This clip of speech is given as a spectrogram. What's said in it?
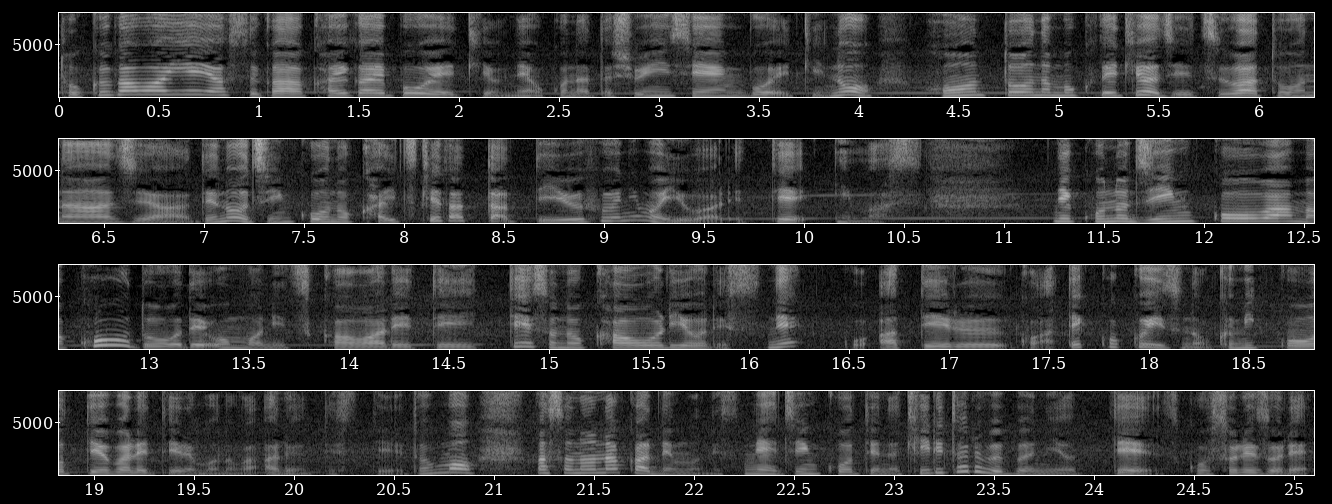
徳川家康が海外貿易をね行った朱印船貿易の本当の目的は実は東南アジアでの人口の買い付けだったっていうふうにも言われています。でこの人工は、まあ、香道で主に使われていてその香りをですねこう当てるこう当てっこクイズの組子って呼ばれているものがあるんですけれども、まあ、その中でもですね人工っていうのは切り取る部分によってこうそれぞれ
